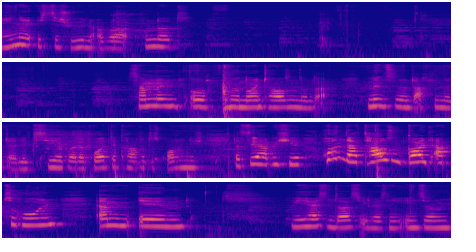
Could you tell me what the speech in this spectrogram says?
Eine ist sehr schön, aber 100. Sammeln. Oh, nur 9000 und Münzen und 800 Elixier bei der Beutekarte. Das brauche ich nicht. Dafür habe ich hier 100.000 Gold abzuholen. Ähm, ähm, wie heißt das? Ich weiß nicht. In so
